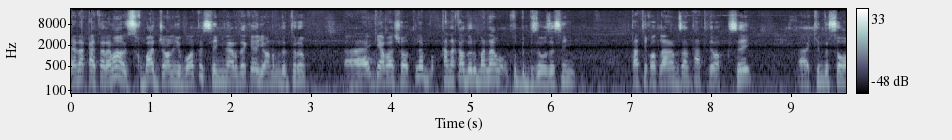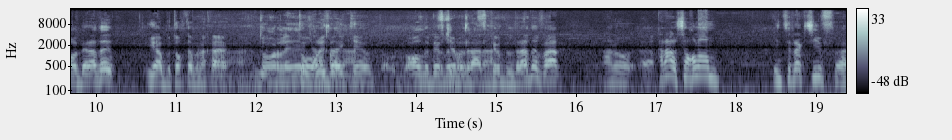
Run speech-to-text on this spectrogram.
yana qaytaraman suhbat jonli bo'lyapti seminardagi yonimda turib gaplashyaptilar. Qanaqadir mana xuddi biz o'zi tadqiqotlarimizni tadqiqot qilsak kimdir savol beradi yo bu to'xta bunaqa. To'g'rilaydi to'g'rilaydi keyin oldi berdi fikr bildiradi. fikr bildiradi va anavi e, qanaqa sog'lom interaktiv e,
